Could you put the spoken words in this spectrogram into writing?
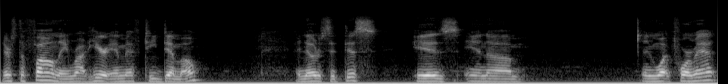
There's the file name right here, MFT demo. And notice that this is in um, in what format?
